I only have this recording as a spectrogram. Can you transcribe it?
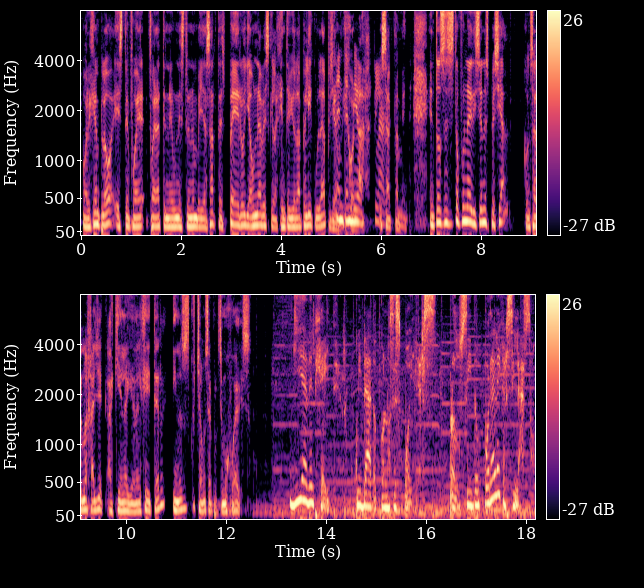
por ejemplo, este fue, fuera a tener un estreno en Bellas Artes, pero ya una vez que la gente vio la película, pues ya no dijo nada. Exactamente. Entonces, esto fue una edición especial con Salma Hayek aquí en la Guía del Hater y nos escuchamos el próximo jueves. Guía del Hater. Cuidado con los spoilers. Producido por Ale Garcilaso,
